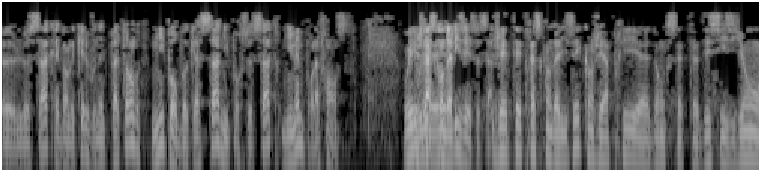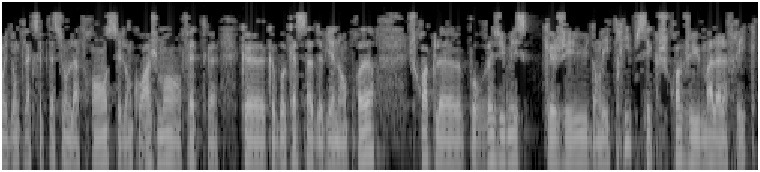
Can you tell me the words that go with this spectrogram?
le sacre et dans lequel vous n'êtes pas tendre ni pour Bokassa, ni pour ce sacre, ni même pour la France. Oui, vous a scandalisé ce sacre. J'ai été très scandalisé quand j'ai appris donc cette décision et donc l'acceptation de la France et l'encouragement en fait que, que Bokassa devienne empereur. Je crois que pour résumer ce que j'ai eu dans les tripes, c'est que je crois que j'ai eu mal à l'Afrique.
